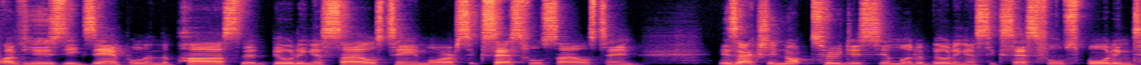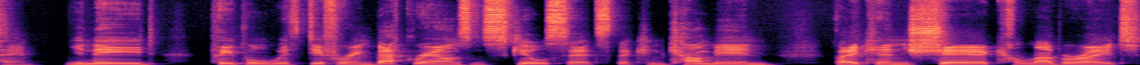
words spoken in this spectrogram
I've used the example in the past that building a sales team or a successful sales team is actually not too dissimilar to building a successful sporting team. You need people with differing backgrounds and skill sets that can come in, they can share, collaborate,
